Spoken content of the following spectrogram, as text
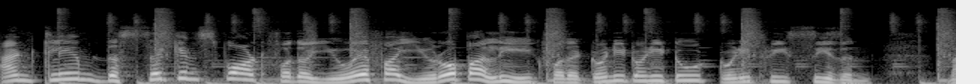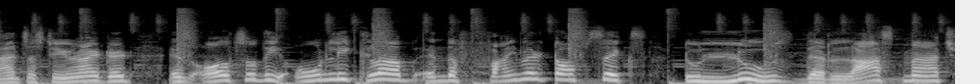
and claimed the second spot for the UEFA Europa League for the 2022 23 season. Manchester United is also the only club in the final top 6 to lose their last match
